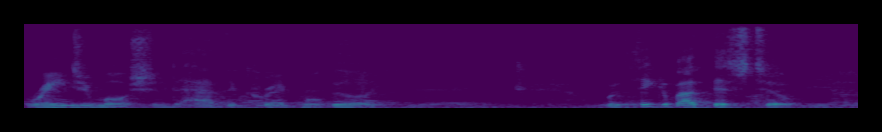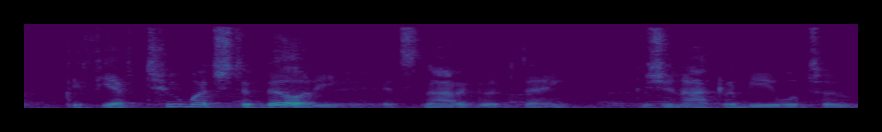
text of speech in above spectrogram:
Range of motion to have the correct mobility. But think about this too. If you have too much stability, it's not a good thing because you're not going to be able to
